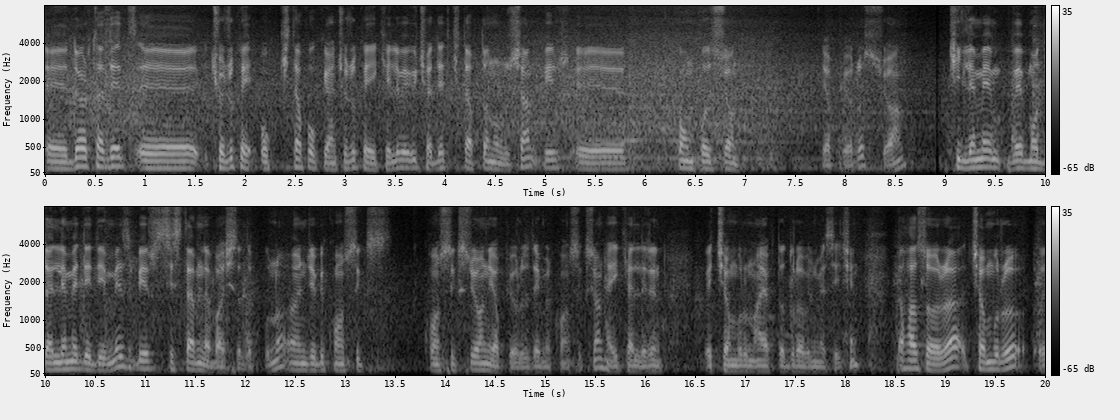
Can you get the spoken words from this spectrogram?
E, 4 adet çocuk o, kitap okuyan çocuk heykeli ve 3 adet kitaptan oluşan bir e, kompozisyon yapıyoruz şu an. Killeme ve modelleme dediğimiz bir sistemle başladık bunu. Önce bir konstrüks- konstrüksiyon yapıyoruz, demir konstrüksiyon, heykellerin ve çamurun ayakta durabilmesi için. Daha sonra çamuru e,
